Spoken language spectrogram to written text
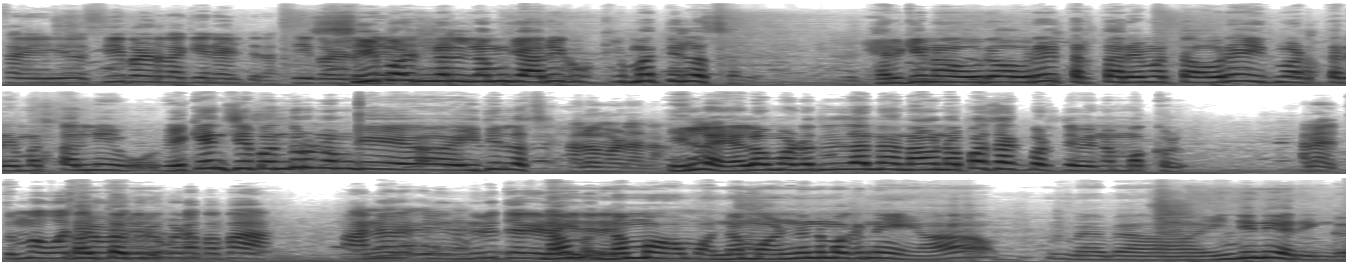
ಸರ್ ಸೀ ಬರ್ಡ್ ಬಗ್ಗೆ ಏನು ಹೇಳ್ತೀರಾ? ಸೀ ಬರ್ಡ್ ಸೀ ಬೋರ್ಡ್ನಲ್ಲಿ ನಮ್ಗೆ ಯಾರಿಗೂ ಕಿಮ್ಮತ್ತಿಲ್ಲ ಸರ್. ಹೆರ್ಗಿನ ಅವರು ಅವರೇ ತರ್ತಾರೆ ಮತ್ತೆ ಅವರೇ ಇದು ಮಾಡ್ತಾರೆ. ಮತ್ತೆ ಅಲ್ಲಿ ವೇಕೆನ್ಸಿ ಬಂದರೂ ನಮಗೆ ಇದಿಲ್ಲ ಸರ್. ಅಲೋ ಮಾಡಲ್ಲ. ಇಲ್ಲ ಎಲ್ಲೋ ಮಾಡೋದಿಲ್ಲ. ನಾವು ನಾವು ಹಾಕಿ ಬರ್ತೇವೆ ನಮ್ಮ ಮಕ್ಕಳು. ಅಲ್ಲ ತುಂಬಾ ಓದಿರೋ ಹುಡುಗರು ಕೂಡ ಪಾಪ ಅನರ್ ನಮ್ಮ ನಿರುದ್ಯೋಗಿಗಳಾಗಿದ್ದಾರೆ. ನಮ್ಮ ನಮ್ಮ ಅಣ್ಣನ ಮಗನೇ ಇಂಜಿನಿಯರಿಂಗ್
